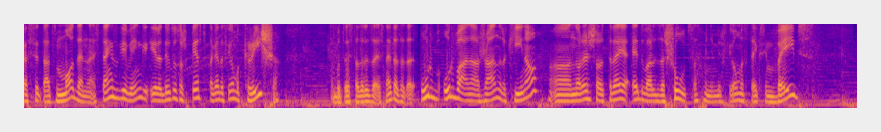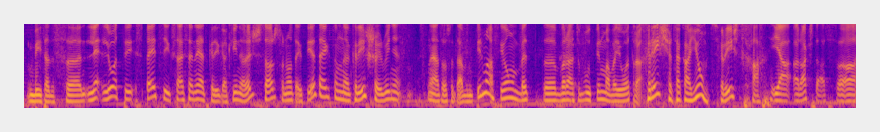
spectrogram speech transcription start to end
kas ir tāds modernais Thanksgiving, ir 2015. gada filma Krīša. Būtu es tādu redzējis. Ne? Tā ir ur, urbānā žanra kino uh, no režisora Treja Edvarda Šulca. Viņam ir filmas, teiksim, Waves bija tāds uh, ļoti spēcīgs ASV neatkarīgā kino režisors. Var noteikti ieteikt, un uh, Kriša ir viņa, es neatceros, vai tā viņa pirmā filma, bet uh, varētu būt pirmā vai otrā. Kriša, tā kā jumts. Kriša, jā, rakstās. Uh,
